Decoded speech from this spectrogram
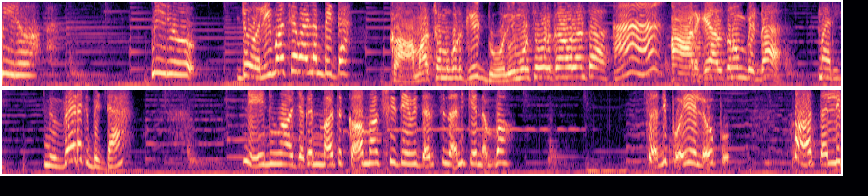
మీరు మీరు డోలీ మోసేవాళ్ళం బిడ్డ? కామాక్షమ్మ గుడికి డోలీ మూసేవాడు కావాలంట. ఆడకే వెళ్తున్నాం బిడ్డ. మరి నువ్వేడకు బిడ్డ? నేను ఆ జగన్మాత కామాక్షి దేవి దర్శనానికేనమ్మా. చనిపోయే లోపు ఆ తల్లి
